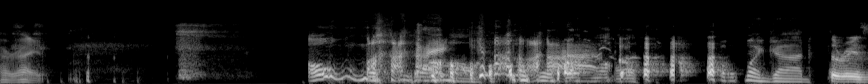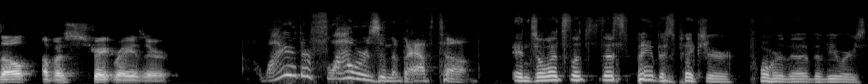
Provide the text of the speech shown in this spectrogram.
All right. Oh my god. Oh my God! the result of a straight razor. Why are there flowers in the bathtub? and so let's let's let's paint this picture for the the viewers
